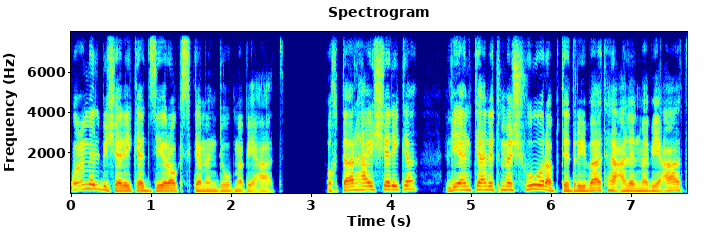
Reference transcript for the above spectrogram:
وعمل بشركة زيروكس كمندوب مبيعات. اختار هاي الشركة لأن كانت مشهورة بتدريباتها على المبيعات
